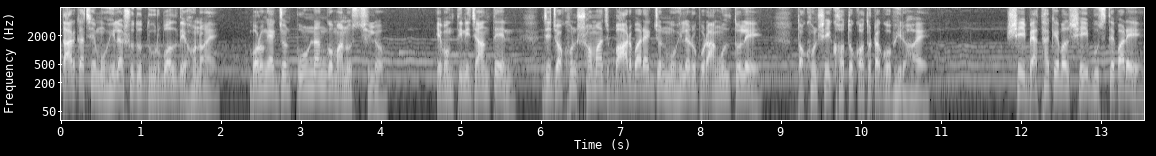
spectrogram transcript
তার কাছে মহিলা শুধু দুর্বল দেহ নয়, বরং একজন পূর্ণাঙ্গ মানুষ ছিল। এবং তিনি জানতেন যে যখন সমাজ বারবার একজন মহিলার উপর আঙুল তোলে, তখন সেই ক্ষত কতটা গভীর হয়। সেই ব্যথা কেবল সেই বুঝতে পারে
